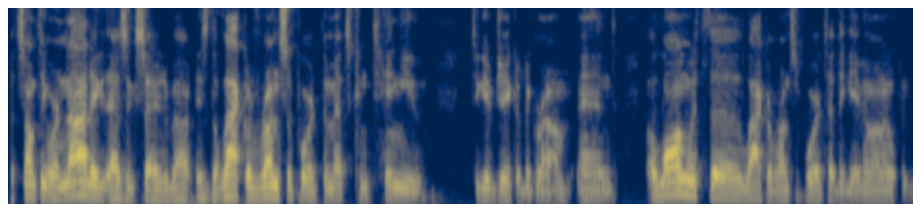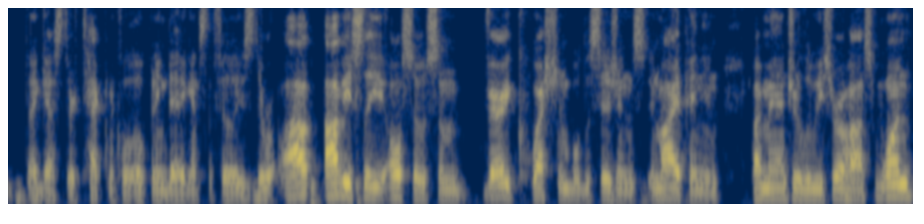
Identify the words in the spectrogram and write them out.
but something we're not as excited about is the lack of run support the Mets continue to give Jacob Degrom, and along with the lack of run support that they gave him on open, I guess their technical opening day against the Phillies, there were obviously also some very questionable decisions, in my opinion, by manager Luis Rojas. One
